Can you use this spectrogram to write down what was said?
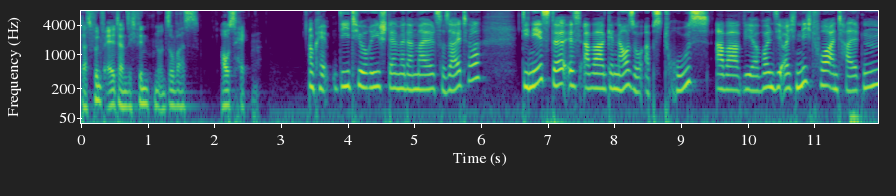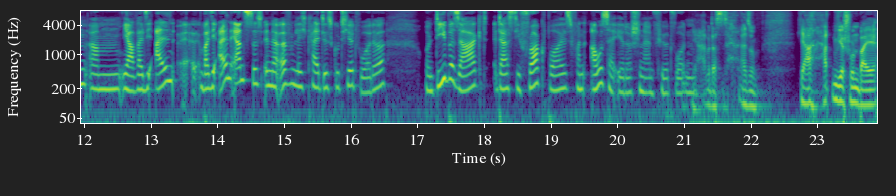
dass fünf Eltern sich finden und sowas aushecken. Okay, die Theorie stellen wir dann mal zur Seite. Die nächste ist aber genauso abstrus, aber wir wollen sie euch nicht vorenthalten, ähm, ja, weil sie allen, äh, weil sie allen Ernstes in der Öffentlichkeit diskutiert wurde. Und die besagt, dass die Frog Boys von Außerirdischen entführt wurden. Ja, aber das, also, ja, hatten wir schon bei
